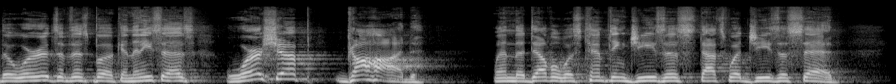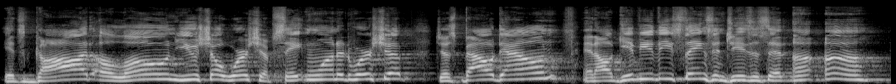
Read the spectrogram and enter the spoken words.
the words of this book. And then he says, worship God. When the devil was tempting Jesus, that's what Jesus said. It's God alone you shall worship. Satan wanted worship. Just bow down and I'll give you these things. And Jesus said, uh uh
